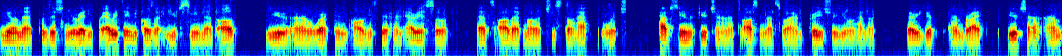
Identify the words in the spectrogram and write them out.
you're in that position, you're ready for everything because uh, you've seen that all. You uh, worked in all these different areas, so that's all that knowledge you still have, which helps you in the future, and that's awesome. That's why I'm pretty sure you will have a very good and bright future. Um,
